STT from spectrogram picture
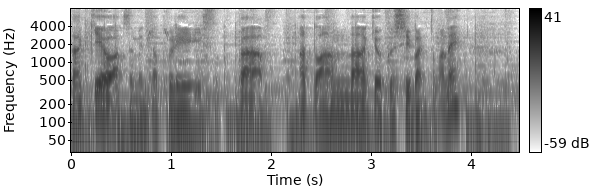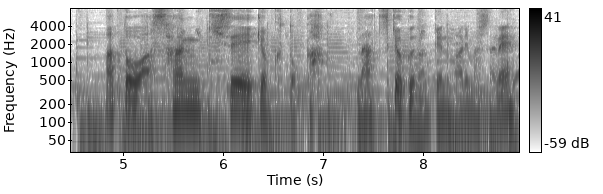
だけを集めたプレイリストとか、あとアンダー曲縛りとかね、あとは3期生曲とか、夏曲なんていうのもありましたね。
